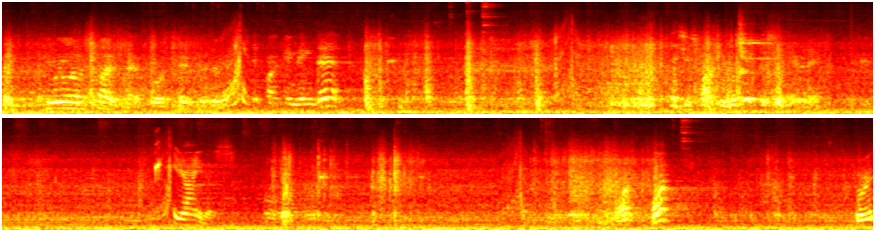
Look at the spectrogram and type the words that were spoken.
Can we all have a smoke there for us too? Because the fucking thing's there. This is fucking ridiculous in here, isn't it? You anus. What? What? Sorry?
